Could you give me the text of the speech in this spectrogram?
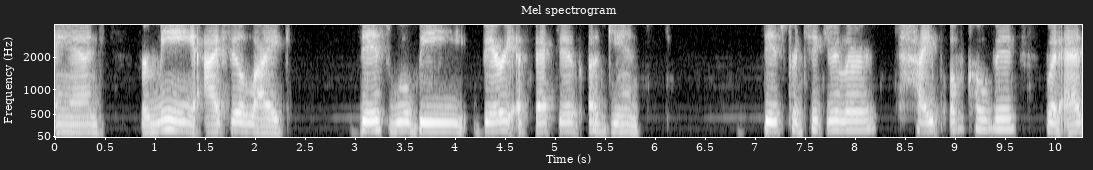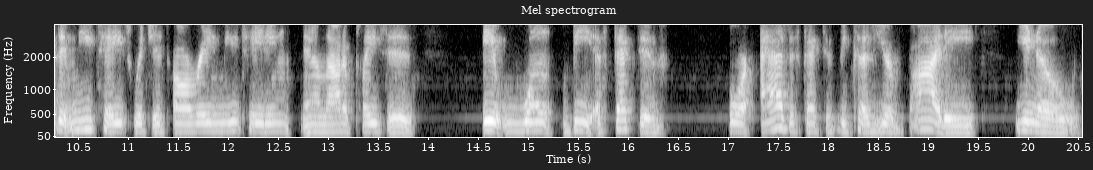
And for me, I feel like this will be very effective against this particular type of COVID but as it mutates, which is already mutating in a lot of places, it won't be effective or as effective because your body, you know,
